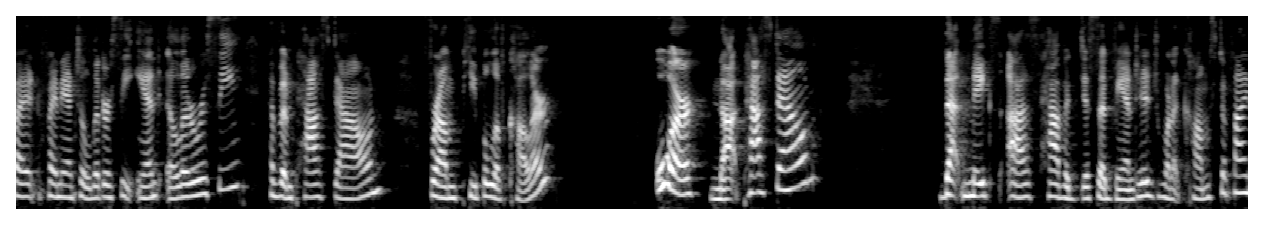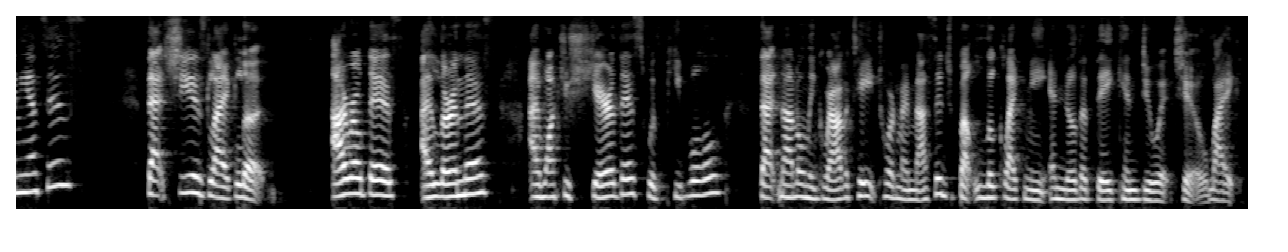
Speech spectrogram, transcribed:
fi- financial literacy, and illiteracy have been passed down from people of color or not passed down. That makes us have a disadvantage when it comes to finances. That she is like, look, I wrote this, I learned this, I want to share this with people that not only gravitate toward my message, but look like me and know that they can do it too. Like,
